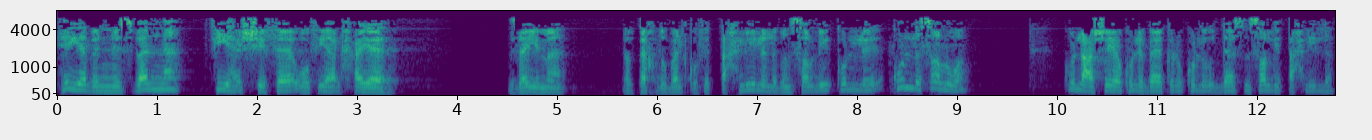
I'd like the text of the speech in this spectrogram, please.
هي بالنسبة لنا فيها الشفاء وفيها الحياة. زي ما لو تاخدوا بالكم في التحليل اللي بنصليه كل كل صلوة كل عشية وكل باكر وكل قداس نصلي التحليل ده.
